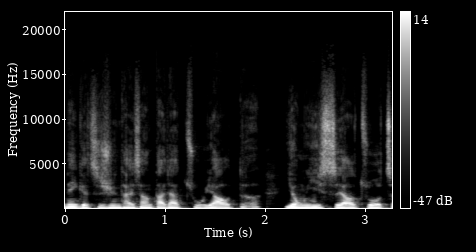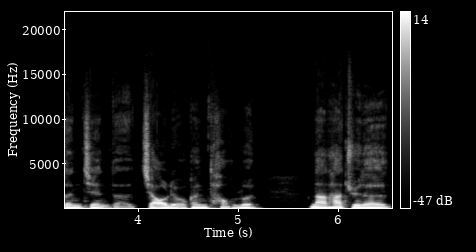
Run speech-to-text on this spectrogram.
那个咨询台上，大家主要的用意是要做证件的交流跟讨论。那他觉得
